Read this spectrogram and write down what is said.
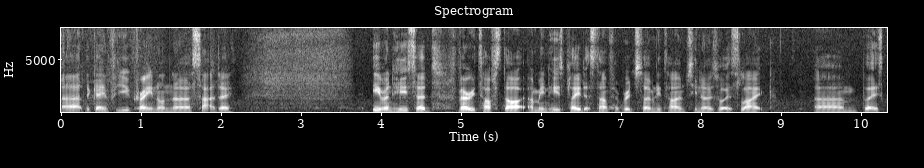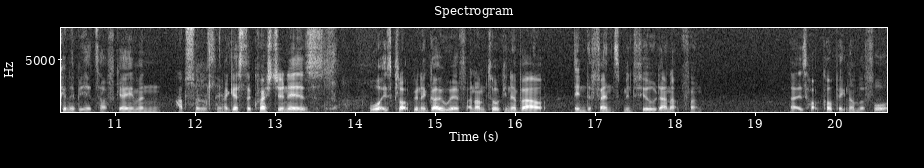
uh, at the game for Ukraine on uh, Saturday. Even he said, very tough start. I mean, he's played at Stamford Bridge so many times, he knows what it's like. Um, but it's going to be a tough game. And Absolutely. I guess the question is, what is Klopp going to go with? And I'm talking about in defence, midfield, and up front. That is hot topic number four.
